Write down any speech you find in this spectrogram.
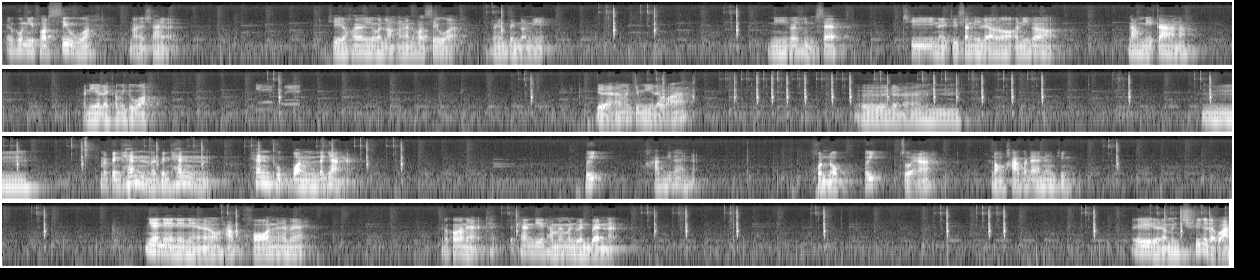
ไอ้พวกนี้ฟอสซิลวะ น่าจะใช่แหละโอเคค่อยวันหลังแล้วกันฟอสซิลอะไม่เป็นตอนนี้ นี้ก็หินแซดที่ในซีซั่นที่แล้วเรา อันนี้ก็ร่างเมกานะ อันนี้อะไรก็ไม่รู้อะเดี๋ยวนะมันจะมีอะไรวะ เออ เดี๋ยวนะ มัน อืม มันเป็นแท่น มันเป็นแท่น แท่นทุบบอลสักอย่างน่ะ เฮ้ยคราฟนี้ได้เนี่ยขนนก เฮ้ย สวยนะ ลองคราฟก็ได้นะจริงเนี่ยเนี่ยเนี่ยเนี่ยเราต้องคราฟค้อนใช่ไหม แล้วก็เนี่ย แทแทนที่ทำให้มันเป็นแบนๆน่ะ เอ้ยเดี๋ยวนะมันชื่ออะไรวะ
